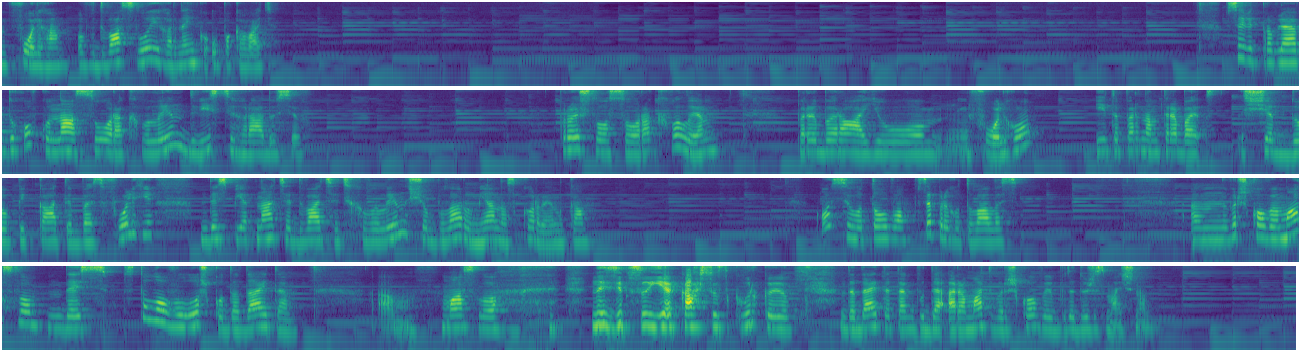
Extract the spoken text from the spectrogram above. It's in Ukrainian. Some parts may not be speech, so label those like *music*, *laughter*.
Фольга в два слої гарненько упакувати. Все відправляю в духовку на 40 хвилин 200 градусів. Пройшло 40 хвилин перебираю фольгу, і тепер нам треба ще допікати без фольги десь 15-20 хвилин, щоб була рум'яна скоринка. Ось і готово, все приготувалось. Ем, Вершкове масло, десь столову ложку додайте. Ем, Масло *laughs* не зіпсує кашу з куркою. Додайте, так буде аромат вершковий, буде дуже смачно.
